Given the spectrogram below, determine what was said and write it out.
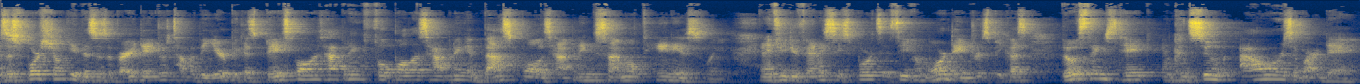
As a sports junkie, this is a very dangerous time of the year because baseball is happening, football is happening, and basketball is happening simultaneously. And if you do fantasy sports, it's even more dangerous because those things take and consume hours of our day.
